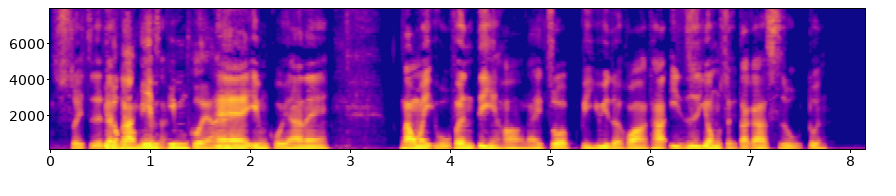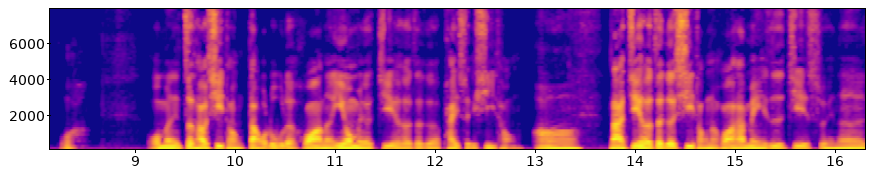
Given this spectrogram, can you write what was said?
水直接在表面上。阴阴鬼啊，哎，阴鬼啊呢。那我们以五分地哈来做比喻的话，它一日用水大概十五吨。哇。我们这套系统导入的话呢，因为我们有结合这个排水系统哦，那结合这个系统的话，它每日节水呢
